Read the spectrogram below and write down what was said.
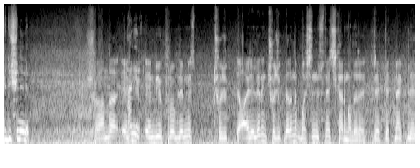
Bir düşünelim. Şu anda en, Hani- büyük, en büyük problemimiz çocuk ailelerin çocuklarını başının üstüne çıkarmaları, reddetmekle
